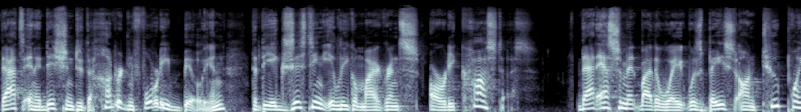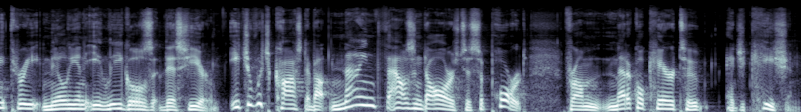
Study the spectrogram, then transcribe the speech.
That's in addition to the 140 billion that the existing illegal migrants already cost us. That estimate, by the way, was based on 2.3 million illegals this year, each of which cost about $9,000 to support, from medical care to education.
